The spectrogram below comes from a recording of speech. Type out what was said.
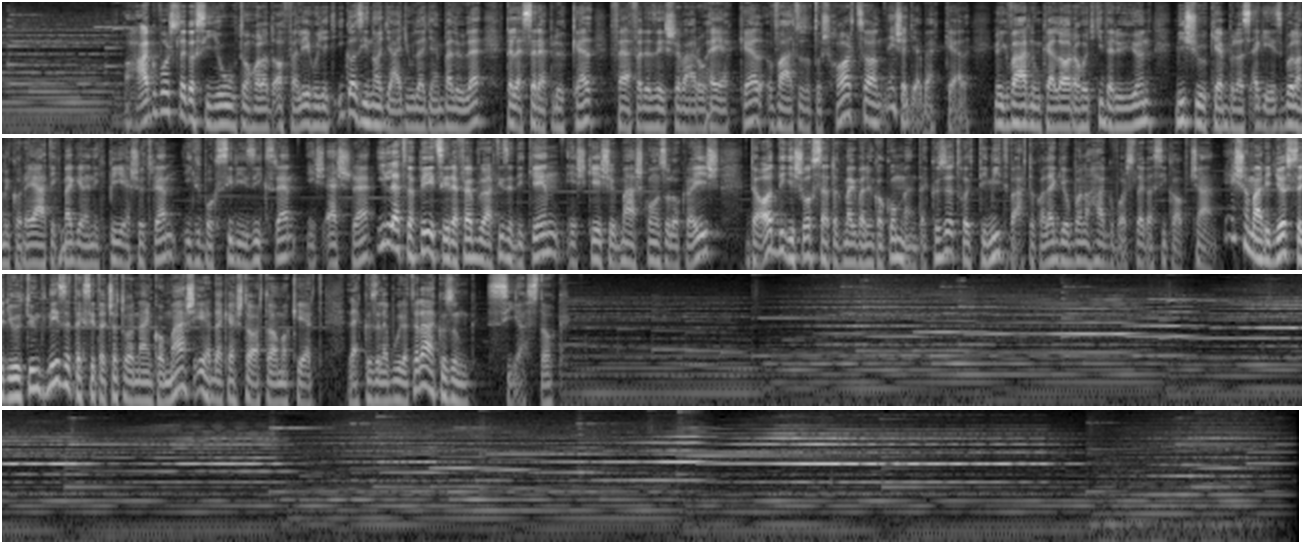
A Hogwarts Legacy jó úton halad afelé, hogy egy igazi nagyágyú legyen belőle, tele szereplőkkel, felfedezésre váró helyekkel, változatos harccal és egyebekkel. Még várnunk kell arra, hogy kiderüljön, mi sül ki ebből az egészből, amikor a játék megjelenik PS5-re, Xbox Series X-re és S-re, illetve PC-re február 10-én és később más konzolokra is, de addig is osszátok meg velünk a kommentek között, hogy ti mit vártok a legjobban a Hogwarts Legacy kapcsán. És ha már így összegyűltünk, nézzetek szét a csatornánkon más érdekes tartalmakért. Legközelebb újra találkozunk, szia! Sziasztok!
